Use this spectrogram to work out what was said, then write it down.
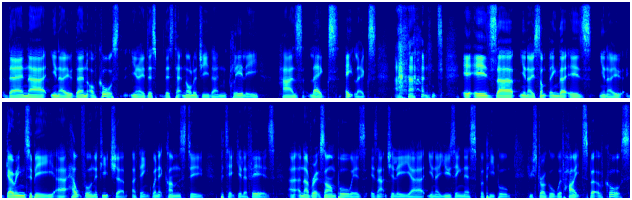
then uh, you know, then of course, you know this this technology then clearly has legs, eight legs, and it is uh, you know something that is you know going to be uh, helpful in the future. I think when it comes to particular fears. Uh, another example is is actually uh, you know using this for people who struggle with heights. But of course,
